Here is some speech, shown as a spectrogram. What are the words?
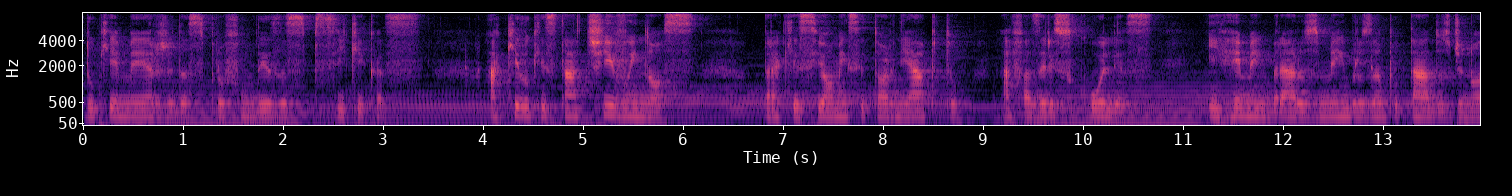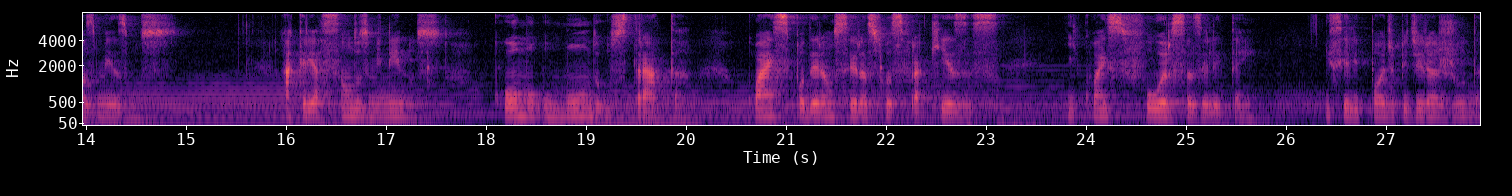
do que emerge das profundezas psíquicas, aquilo que está ativo em nós, para que esse homem se torne apto a fazer escolhas e remembrar os membros amputados de nós mesmos. A criação dos meninos como o mundo os trata, quais poderão ser as suas fraquezas e quais forças ele tem, e se ele pode pedir ajuda.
